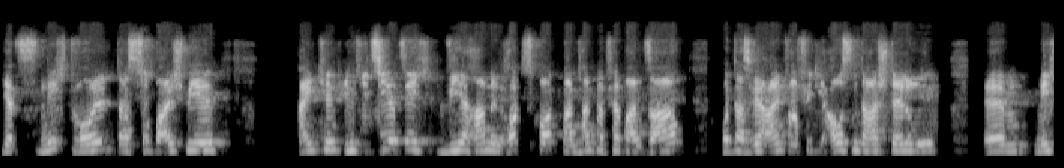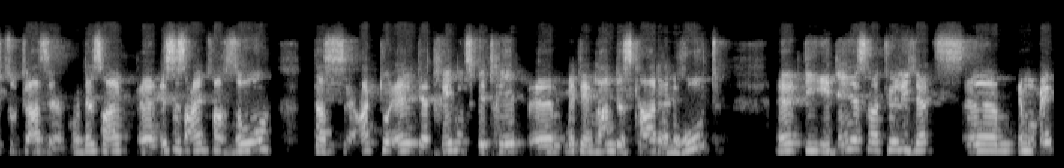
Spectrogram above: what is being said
jetzt nicht wollen, dass zum Beispiel ein Kind infiziert sich. Wir haben einen Hotspot beim Handballverband Saar und das wäre einfach für die Außendarstellung ähm, nicht so klasse. Und deshalb äh, ist es einfach so, dass aktuell der Trainingsbetrieb äh, mit den Landeskadern ruht. Äh, die Idee ist natürlich jetzt, ähm, im Moment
